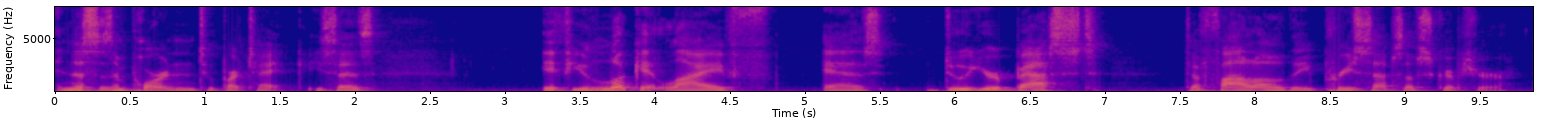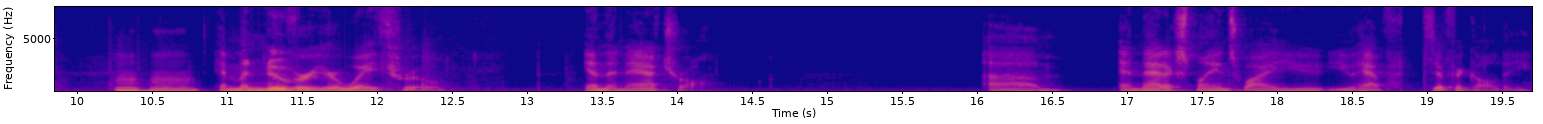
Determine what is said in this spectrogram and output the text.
and this is important to partake. He says, if you look at life as do your best to follow the precepts of Scripture Mm-hmm. and maneuver your way through in the natural, um, and that explains why you, you have difficulty,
